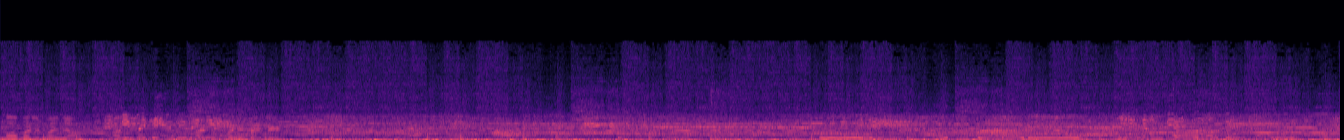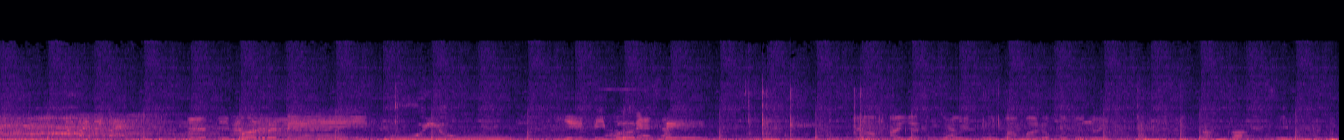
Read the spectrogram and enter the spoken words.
Mama paling banyak. Adik adik, tak ada Adik paling tak ada. Happy birthday. To you. Happy birthday. Tengok ayah 10 ibu Mama 27 ibu Kakak ibu.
